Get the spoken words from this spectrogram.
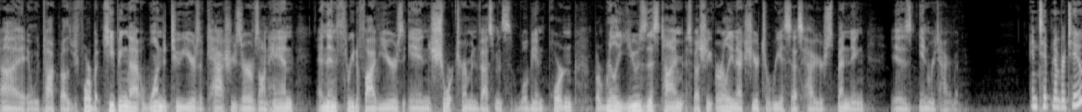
uh, and we've talked about this before. But keeping that one to two years of cash reserves on hand, and then three to five years in short-term investments will be important. But really use this time, especially early next year, to reassess how your spending is in retirement. and tip number two:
